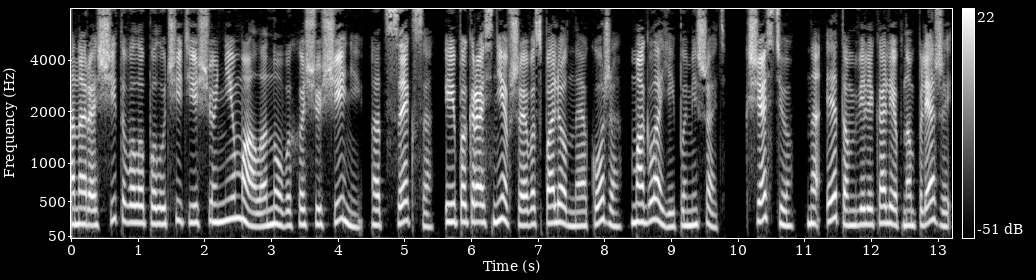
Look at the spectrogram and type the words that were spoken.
она рассчитывала получить еще немало новых ощущений от секса, и покрасневшая воспаленная кожа могла ей помешать. К счастью, на этом великолепном пляже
